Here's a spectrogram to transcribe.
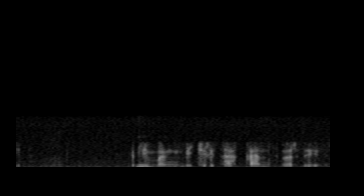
gitu. Ketimbang diceritakan seperti itu.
